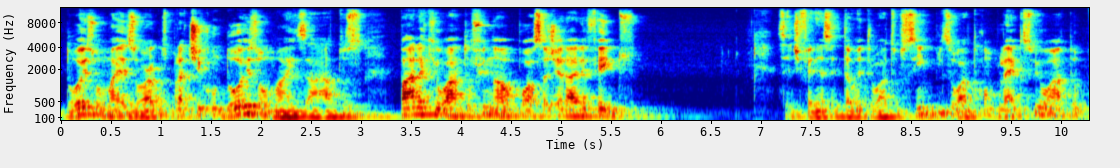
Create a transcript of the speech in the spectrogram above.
dois ou mais órgãos praticam dois ou mais atos para que o ato final possa gerar efeitos. Essa é a diferença então entre o ato simples, o ato complexo e o ato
